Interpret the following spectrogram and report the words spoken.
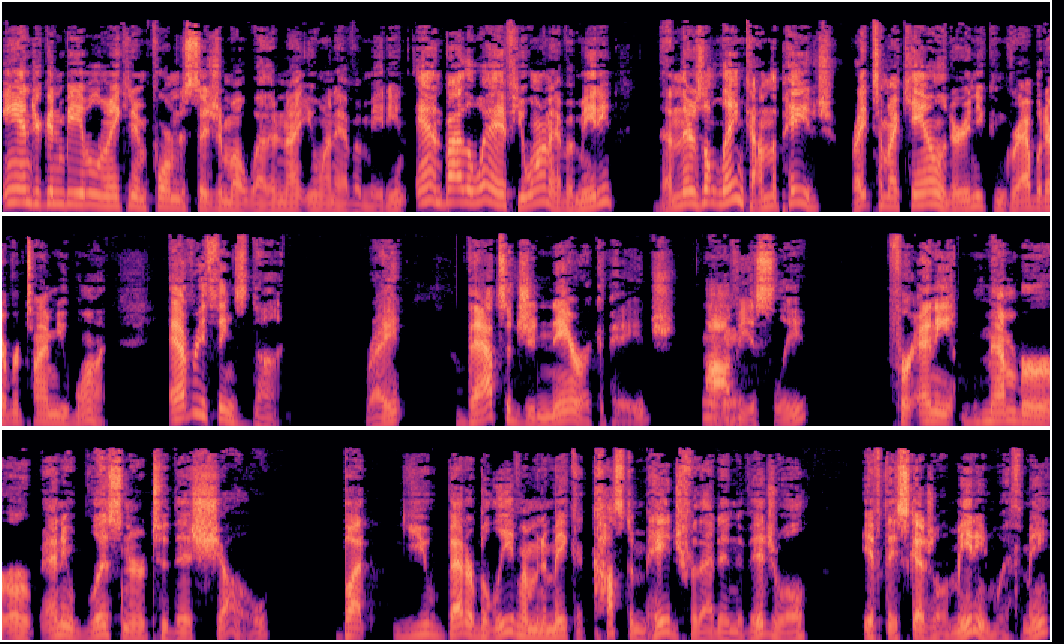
And you're going to be able to make an informed decision about whether or not you want to have a meeting. And by the way, if you want to have a meeting, then there's a link on the page right to my calendar and you can grab whatever time you want. Everything's done, right? That's a generic page, okay. obviously, for any member or any listener to this show. But you better believe I'm going to make a custom page for that individual if they schedule a meeting with me,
